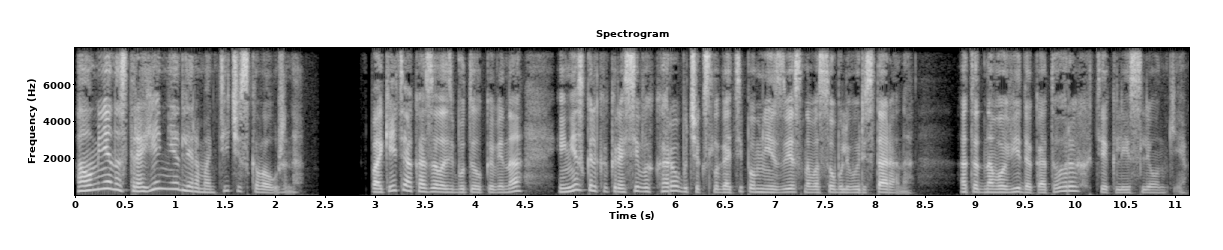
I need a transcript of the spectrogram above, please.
«А у меня настроение для романтического ужина». В пакете оказалась бутылка вина и несколько красивых коробочек с логотипом неизвестного Соболеву ресторана, от одного вида которых текли слюнки.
